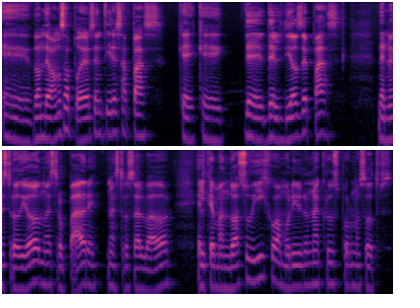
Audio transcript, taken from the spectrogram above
eh, donde vamos a poder sentir esa paz que, que del Dios de paz de nuestro Dios, nuestro Padre, nuestro Salvador, el que mandó a su Hijo a morir en una cruz por nosotros.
